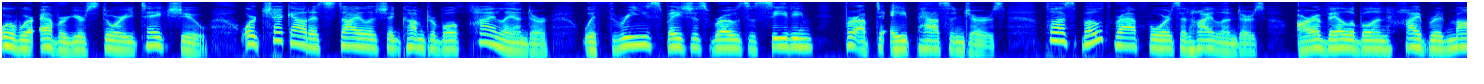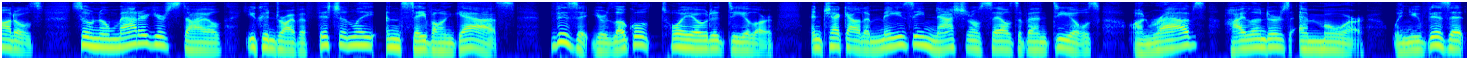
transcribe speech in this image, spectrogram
or wherever your story takes you. Or check out a stylish and comfortable Highlander with three spacious rows of seating for up to eight passengers. Plus, both RAV4s and Highlanders are available in hybrid models, so no matter your style, you can drive efficiently and save on gas. Visit your local Toyota dealer and check out amazing national sales event deals on RAVs, Highlanders, and more when you visit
